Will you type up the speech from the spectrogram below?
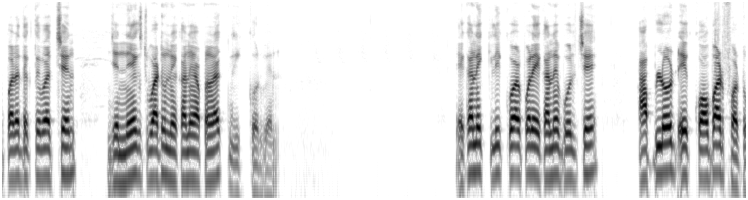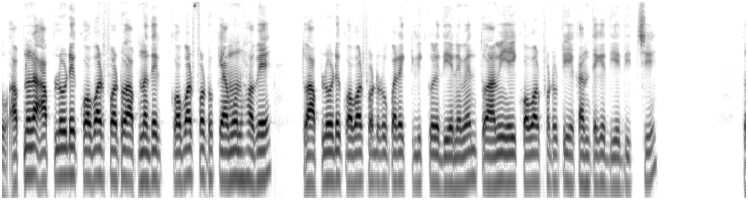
উপরে দেখতে পাচ্ছেন যে নেক্সট বাটন এখানে আপনারা ক্লিক করবেন। এখানে ক্লিক করার পরে এখানে বলছে আপলোড এ কভার ফটো আপনারা আপলোডে কভার ফটো আপনাদের কভার ফটো কেমন হবে, তো আপলোডে কভার ফটোর উপরে ক্লিক করে দিয়ে নেবেন। তো আমি এই কভার ফটোটি এখান থেকে দিয়ে দিচ্ছি। তো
